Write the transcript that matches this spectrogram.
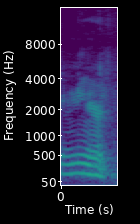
in here.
